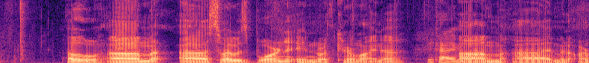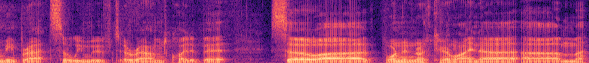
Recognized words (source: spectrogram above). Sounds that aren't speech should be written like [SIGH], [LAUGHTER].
Oh, um, uh, so I was born in North Carolina. Okay. Um, uh, I'm an army brat, so we moved around quite a bit. So, uh, born in North Carolina. Um,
